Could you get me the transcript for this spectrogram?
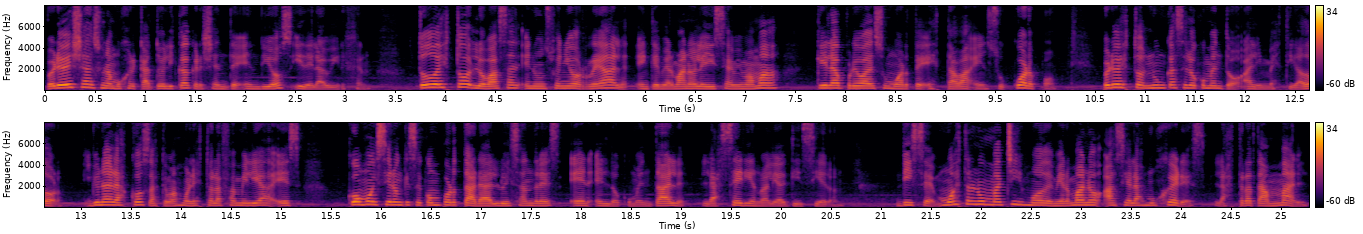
Pero ella es una mujer católica creyente en Dios y de la Virgen. Todo esto lo basan en un sueño real en que mi hermano le dice a mi mamá que la prueba de su muerte estaba en su cuerpo. Pero esto nunca se lo comentó al investigador. Y una de las cosas que más molestó a la familia es cómo hicieron que se comportara Luis Andrés en el documental, la serie en realidad que hicieron. Dice, muestran un machismo de mi hermano hacia las mujeres, las tratan mal.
